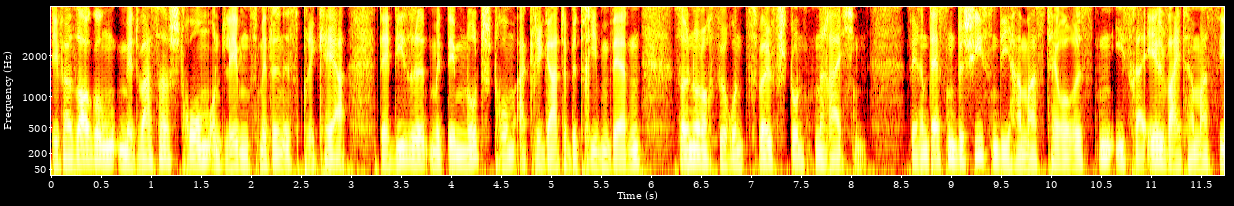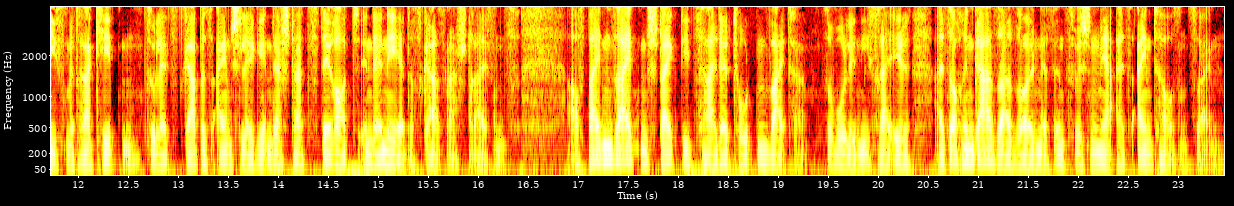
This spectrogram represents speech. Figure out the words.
Die Versorgung mit Wasser, Strom und Lebensmitteln ist prekär. Der Diesel, mit dem Notstromaggregate betrieben werden, soll nur noch für rund zwölf Stunden reichen. Währenddessen beschießen die Hamas-Terroristen Israel weiter massiv mit Raketen. Zuletzt gab es Einschläge in der Stadt Sderot in der Nähe des Gazastreifens. Auf beiden Seiten steigt die Zahl der Toten weiter. Sowohl in Israel als auch in Gaza sollen es inzwischen mehr als 1000 sein.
